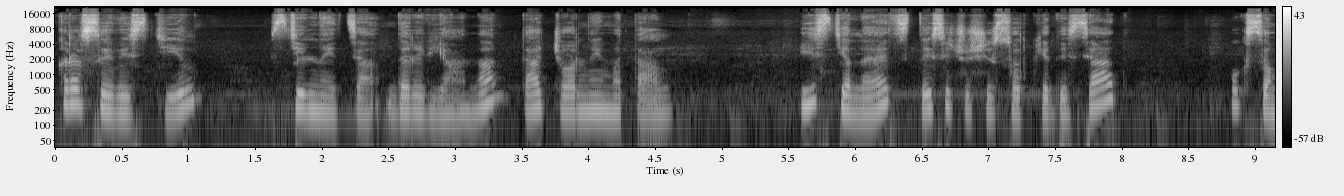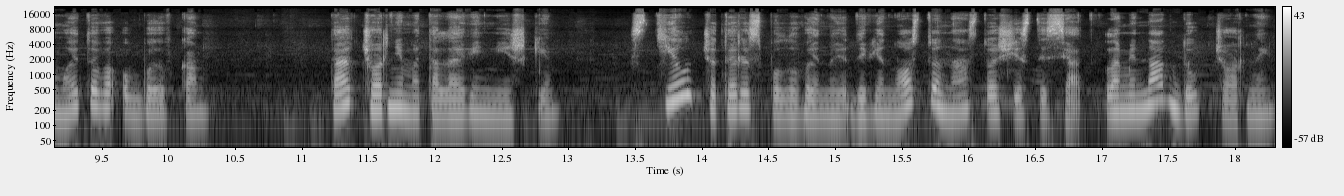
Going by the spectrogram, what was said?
Красивий стіл стільниця дерев'яна та чорний метал. І стілець 1650 оксамитова оббивка та чорні металеві ніжки. Стіл 4,5 90 на 160 ламінат дуб чорний.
